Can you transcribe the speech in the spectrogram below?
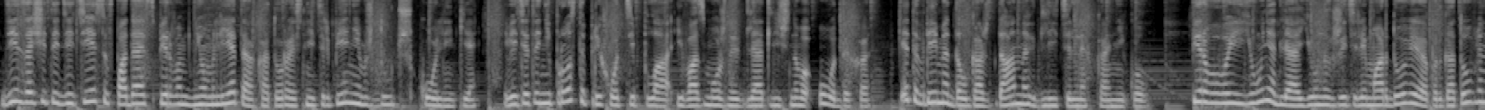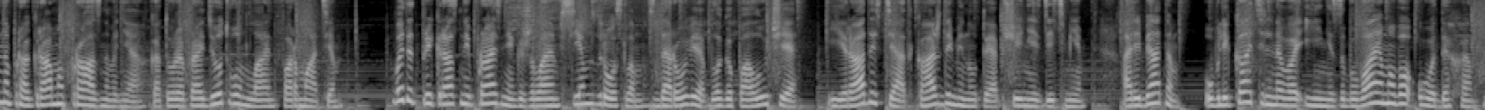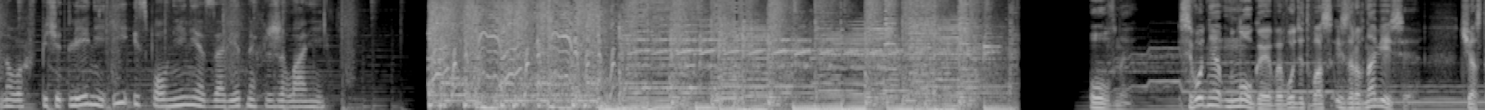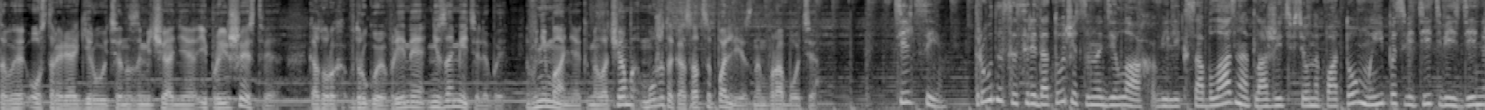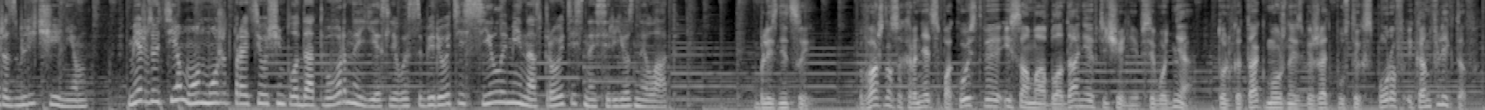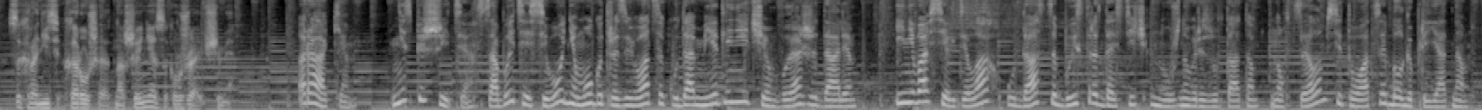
День защиты детей совпадает с первым днем лета, которое с нетерпением ждут школьники. Ведь это не просто приход тепла и возможность для отличного отдыха. Это время долгожданных длительных каникул. 1 июня для юных жителей Мордовии подготовлена программа празднования, которая пройдет в онлайн-формате. В этот прекрасный праздник желаем всем взрослым здоровья, благополучия и радости от каждой минуты общения с детьми. А ребятам увлекательного и незабываемого отдыха, новых впечатлений и исполнения заветных желаний. Овны. Сегодня многое выводит вас из равновесия. Часто вы остро реагируете на замечания и происшествия, которых в другое время не заметили бы. Внимание к мелочам может оказаться полезным в работе. Тельцы. Трудно сосредоточиться на делах, велик соблазн отложить все на потом и посвятить весь день развлечениям. Между тем, он может пройти очень плодотворно, если вы соберетесь силами и настроитесь на серьезный лад. Близнецы. Важно сохранять спокойствие и самообладание в течение всего дня. Только так можно избежать пустых споров и конфликтов, сохранить хорошие отношения с окружающими. Раки. Не спешите, события сегодня могут развиваться куда медленнее, чем вы ожидали. И не во всех делах удастся быстро достичь нужного результата, но в целом ситуация благоприятна.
